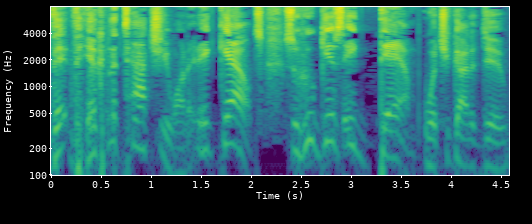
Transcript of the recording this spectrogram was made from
they, they're going to tax you on it. It counts. So who gives a damn what you got to do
